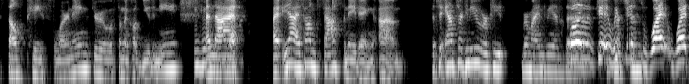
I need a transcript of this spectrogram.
self-paced learning through something called udemy mm-hmm. and that yeah. I, yeah i found fascinating um, but to answer can you repeat remind me of the well it, it was just what what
